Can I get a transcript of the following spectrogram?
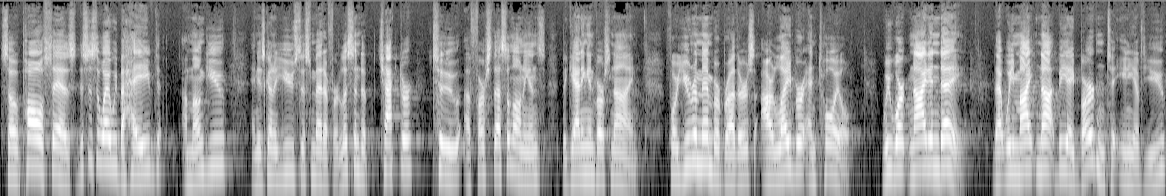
So Paul says, This is the way we behaved among you, and he's going to use this metaphor. Listen to chapter 2 of 1 Thessalonians, beginning in verse 9. For you remember, brothers, our labor and toil. We work night and day, that we might not be a burden to any of you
